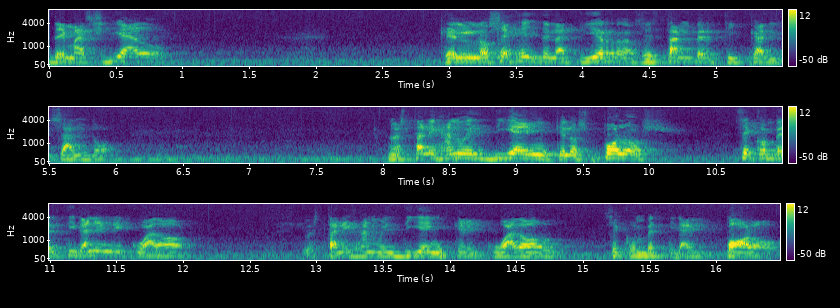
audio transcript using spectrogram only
demasiado que los ejes de la Tierra se están verticalizando no está lejano el día en que los polos se convertirán en Ecuador. No está lejano el día en que el Ecuador se convertirá en polo.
